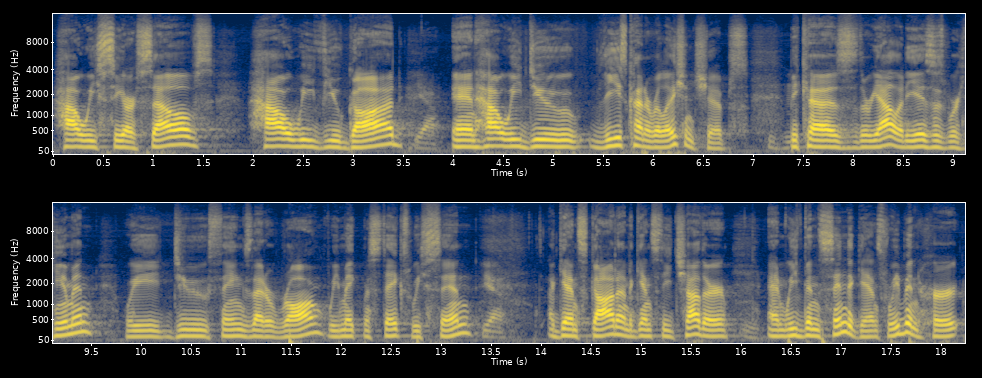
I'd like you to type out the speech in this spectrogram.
how we see ourselves, how we view God, Yeah. and how we do these kind of relationships. Mm-hmm. Because the reality is, is we're human. We do things that are wrong. We make mistakes. We sin Yeah. against God and against each other, and we've been sinned against, we've been hurt.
